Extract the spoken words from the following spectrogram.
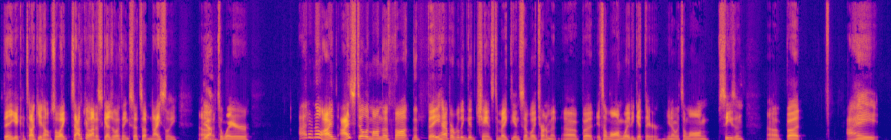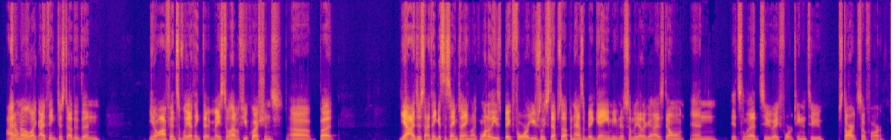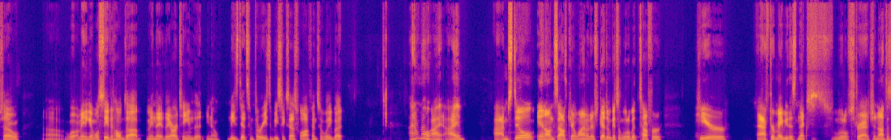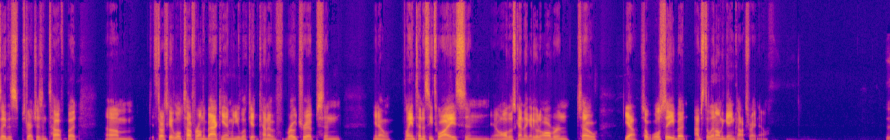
Then you get Kentucky at home. So like South Carolina's schedule, I think sets up nicely uh, yeah. to where I don't know. I I still am on the thought that they have a really good chance to make the NCAA tournament, uh, but it's a long way to get there. You know, it's a long season, uh, but I I don't know. Like I think just other than you know, offensively, I think that may still have a few questions. Uh, but yeah, I just I think it's the same thing. Like one of these big four usually steps up and has a big game, even if some of the other guys don't, and it's led to a 14 and two start so far. So, uh, well, I mean, again, we'll see if it holds up. I mean, they, they are a team that, you know, needs to hit some threes to be successful offensively, but I don't know. I, I, I'm still in on South Carolina. Their schedule gets a little bit tougher here after maybe this next little stretch. And not to say this stretch isn't tough, but um, it starts to get a little tougher on the back end when you look at kind of road trips and, you know, playing Tennessee twice and you know, all those kind of. Got to go to Auburn, so yeah. So we'll see, but I'm still in on the Gamecocks right now.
